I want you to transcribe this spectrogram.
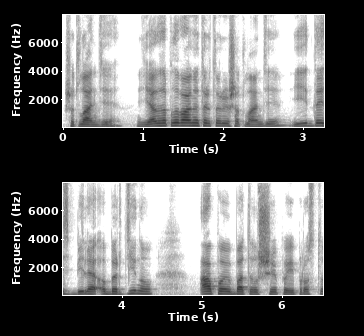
Шотландії. Я запливаю на територію Шотландії і десь біля Обердіну апаю батлшипи і просто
